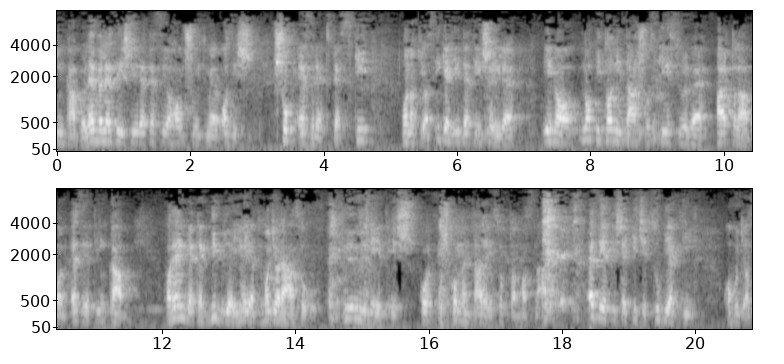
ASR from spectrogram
inkább a levelezésére teszi a hangsúlyt, mert az is sok ezret tesz ki, van, aki az ige hirdetéseire. Én a napi tanításhoz készülve általában ezért inkább a rengeteg bibliai helyet magyarázó főművét és, és kommentárait szoktam használni. Ezért is egy kicsit szubjektív, ahogy az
